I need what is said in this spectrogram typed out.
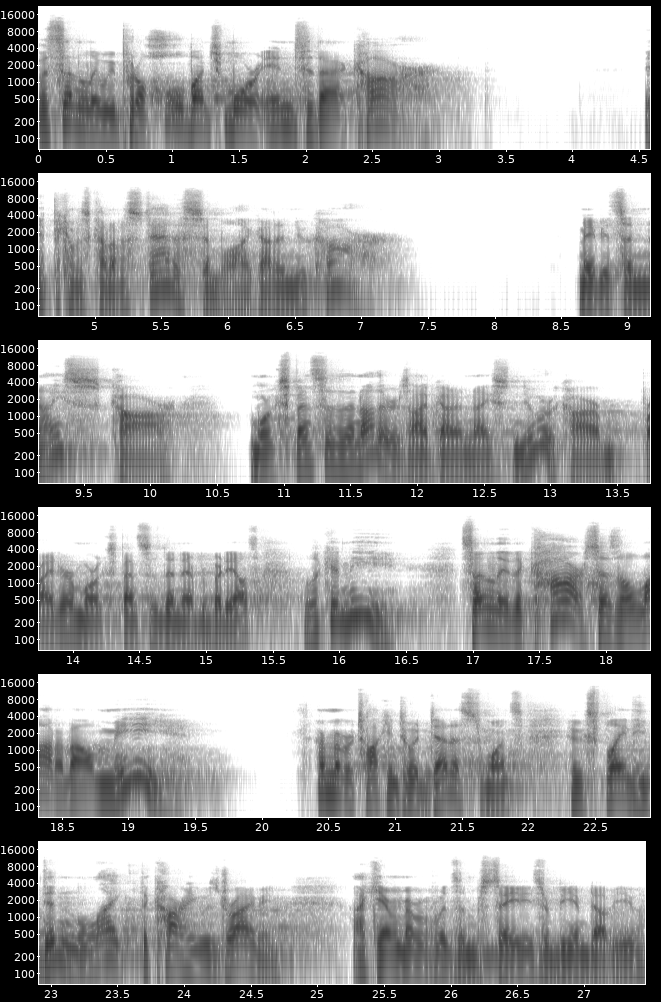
But suddenly we put a whole bunch more into that car. It becomes kind of a status symbol. I got a new car. Maybe it's a nice car more expensive than others. I've got a nice newer car, brighter, more expensive than everybody else. Look at me. Suddenly the car says a lot about me. I remember talking to a dentist once who explained he didn't like the car he was driving. I can't remember if it was a Mercedes or BMW,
